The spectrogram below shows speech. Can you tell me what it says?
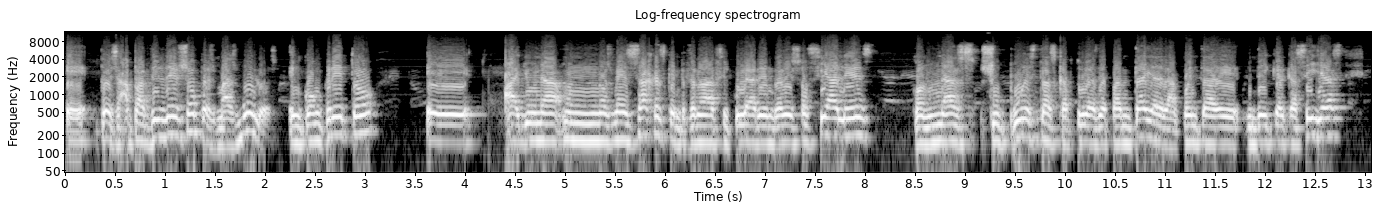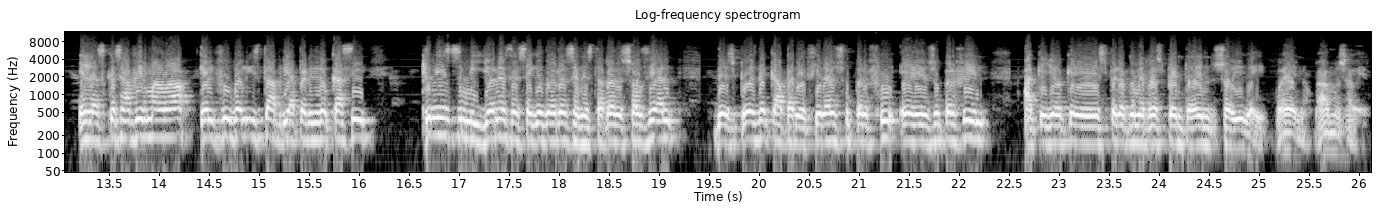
eh, pues a partir de eso, pues más bulos. En concreto, hay una, unos mensajes que empezaron a circular en redes sociales con unas supuestas capturas de pantalla de la cuenta de, de Iker Casillas, en las que se afirmaba que el futbolista habría perdido casi 3 millones de seguidores en esta red social después de que apareciera en su, perfil, en su perfil aquello que espero que me respeten, soy gay. Bueno, vamos a ver.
